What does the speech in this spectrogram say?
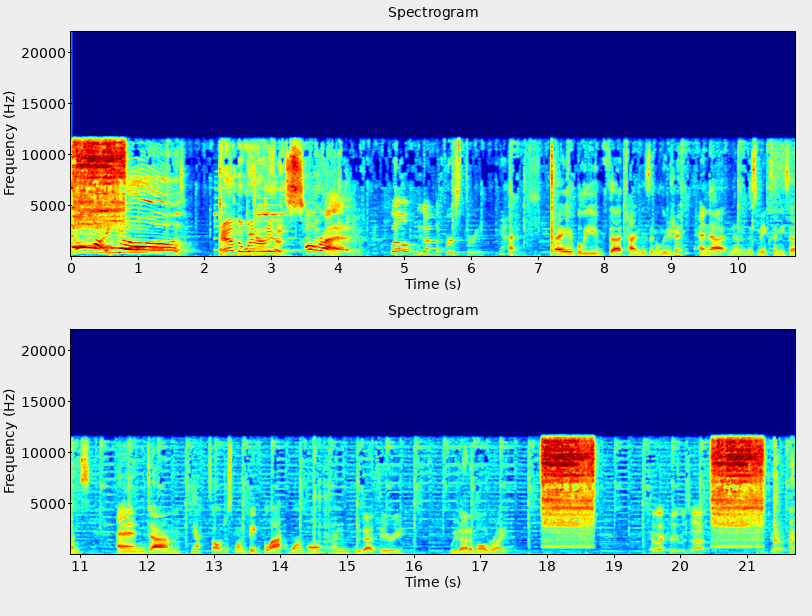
Oh my god! And the winner is. All right. Well, we got the first three. Yeah. I believe that time is an illusion and that none of this makes any sense. And um, yeah, it's all just one big black wormhole. And With that theory, we got them all right. How accurate was that? Good job.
